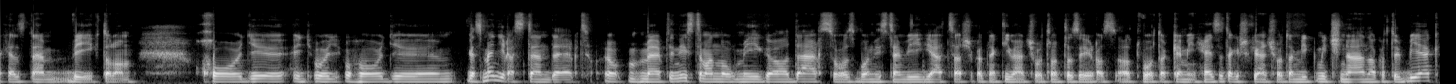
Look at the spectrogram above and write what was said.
kezdem, végigtalom hogy, hogy, hogy ez mennyire standard, mert én néztem annak még a Dark Souls-ból néztem végigjátszásokat, meg kíváncsi voltam, ott azért az, ott voltak kemény helyzetek, és kíváncsi voltam, mit, mit csinálnak a többiek,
